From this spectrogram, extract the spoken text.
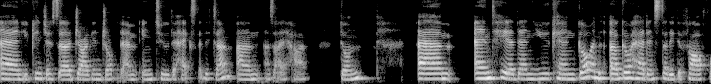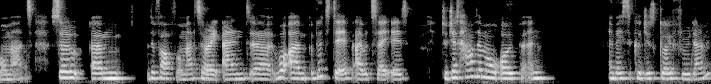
and you can just uh, drag and drop them into the hex editor um, as I have done. Um, and here then you can go and uh, go ahead and study the file formats. So um, the file format, sorry, and uh, what um, a good tip I would say is to just have them all open and basically just go through them.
